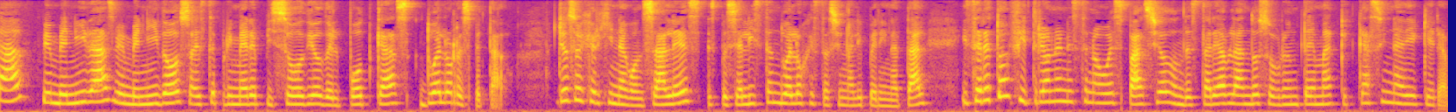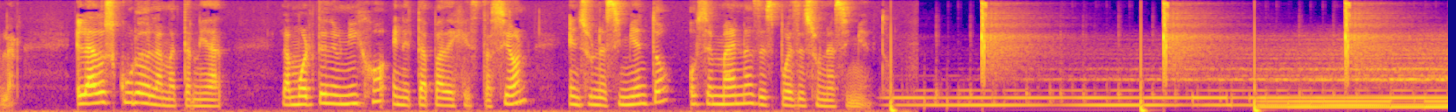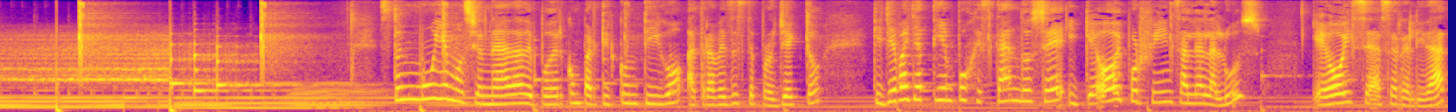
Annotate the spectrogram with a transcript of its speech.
Hola, bienvenidas, bienvenidos a este primer episodio del podcast Duelo Respetado. Yo soy Georgina González, especialista en duelo gestacional y perinatal, y seré tu anfitrión en este nuevo espacio donde estaré hablando sobre un tema que casi nadie quiere hablar, el lado oscuro de la maternidad, la muerte de un hijo en etapa de gestación, en su nacimiento o semanas después de su nacimiento. Emocionada de poder compartir contigo a través de este proyecto que lleva ya tiempo gestándose y que hoy por fin sale a la luz, que hoy se hace realidad.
